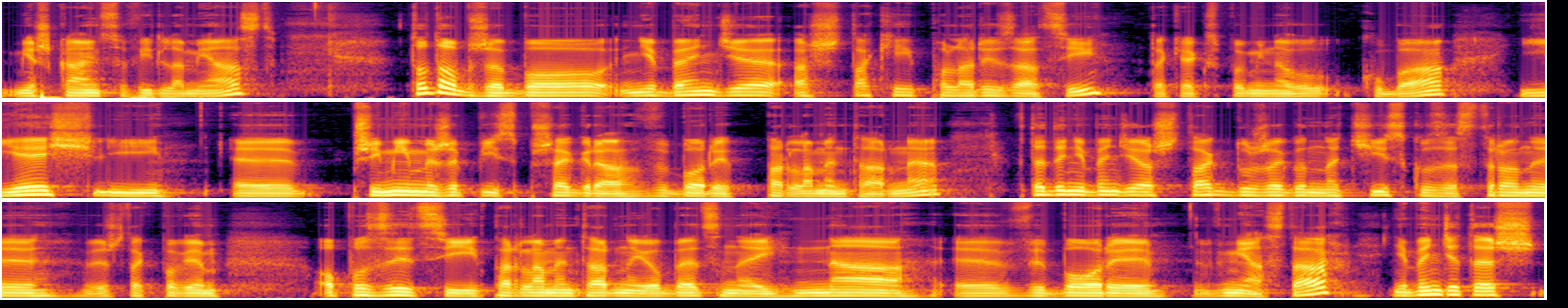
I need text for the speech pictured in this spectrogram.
mieszkańców i dla miast, To dobrze, bo nie będzie aż takiej polaryzacji, tak jak wspominał Kuba. Jeśli e, przyjmijmy, że PiS przegra wybory parlamentarne, wtedy nie będzie aż tak dużego nacisku ze strony, że tak powiem, opozycji parlamentarnej obecnej na e, wybory w miastach. Nie będzie też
